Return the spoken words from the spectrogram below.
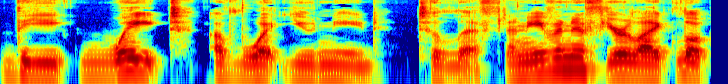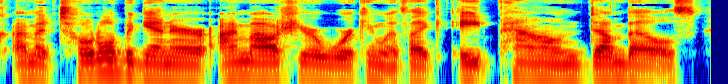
the weight of what you need to lift. And even if you're like, look, I'm a total beginner, I'm out here working with like eight pound dumbbells,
